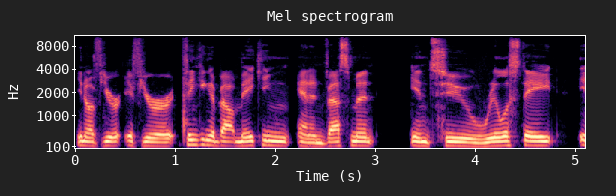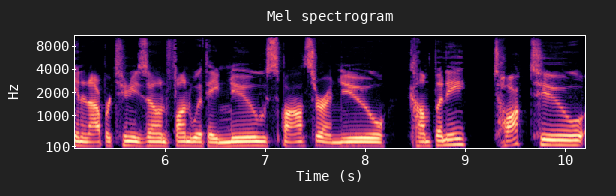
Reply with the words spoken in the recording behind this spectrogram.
you know, if you're, if you're thinking about making an investment into real estate, in an opportunity zone fund with a new sponsor, a new company, talk to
